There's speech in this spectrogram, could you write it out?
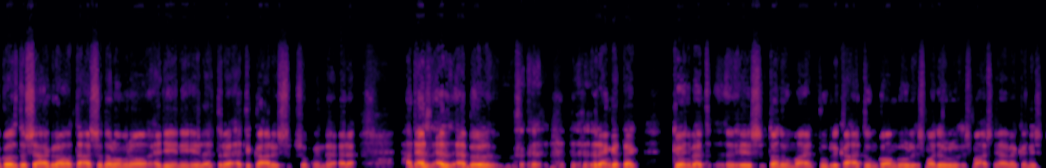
A gazdaságra, a társadalomra, egyéni életre, etikára és sok mindenre. Hát ez, ez, ebből rengeteg könyvet és tanulmányt publikáltunk angolul és magyarul és más nyelveken is.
